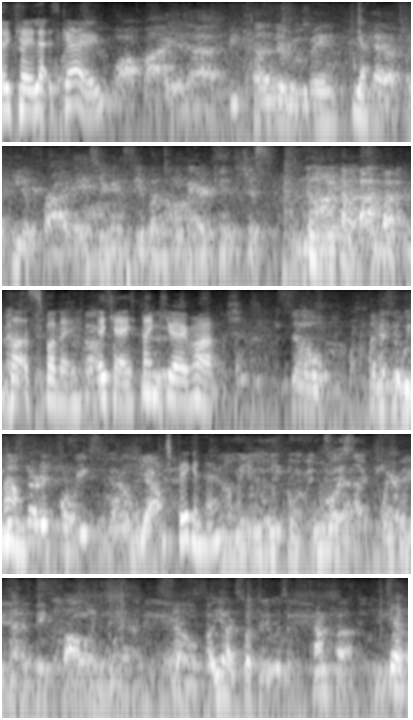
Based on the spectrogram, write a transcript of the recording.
okay, let's go. walk by and uh, because they're moving, Yeah. we had a fajita Friday, so you're gonna see a bunch of Americans just gnawing on some That's funny. That Okay, thank good. you very much. So, like I said, we Wow. just started four weeks ago. Yeah. It's big in here. And we moved from Florida, where we had a big following there. So, Oh yeah, I saw it was a Tampa. yeah,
